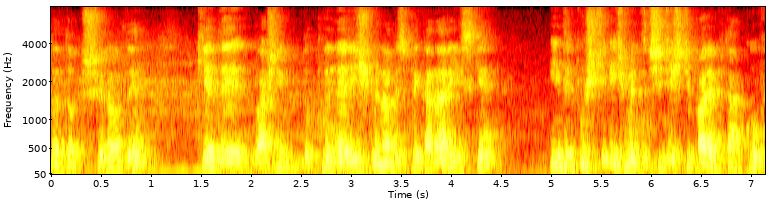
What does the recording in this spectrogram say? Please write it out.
do, do przyrody, kiedy właśnie dopłynęliśmy na Wyspy Kanaryjskie i wypuściliśmy te 30 parę ptaków.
